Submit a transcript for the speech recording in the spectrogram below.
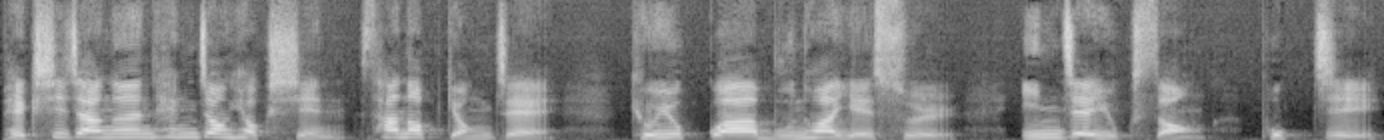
백 시장은 행정혁신, 산업경제, 교육과 문화예술, 인재 육성, 복지,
